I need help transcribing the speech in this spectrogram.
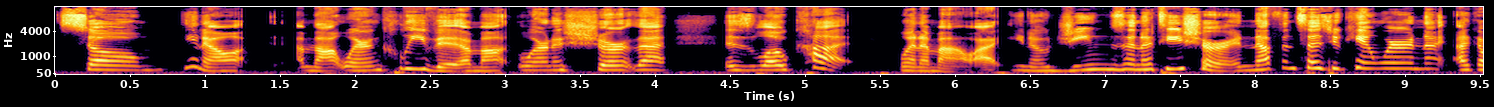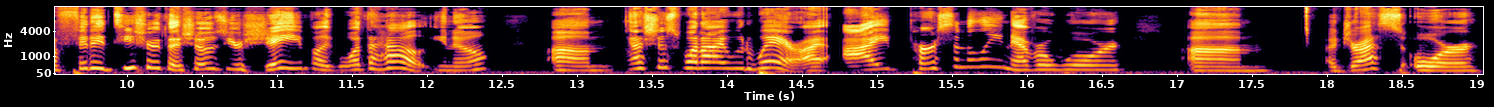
So, you know, I'm not wearing cleavage. I'm not wearing a shirt that is low cut when I'm out. I, you know, jeans and a t-shirt and nothing says you can't wear a, like a fitted t-shirt that shows your shape. Like what the hell, you know? Um, that's just what I would wear. I, I personally never wore, um, a dress or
